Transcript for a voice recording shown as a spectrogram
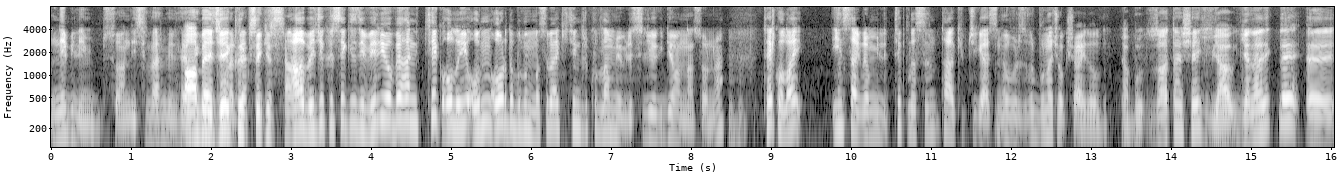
ne bileyim şu anda isim vermeyelim. ABC isim ver de. 48. Ha, ABC 48 diye veriyor ve hani tek olayı onun orada bulunması. Belki Tinder kullanmıyor bile. Siliyor gidiyor ondan sonra. Tek olay Instagram millet tıklasın, takipçi gelsin, ıvır zıvır. Buna çok şahit oldum. Ya bu zaten şey gibi ya genellikle e,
